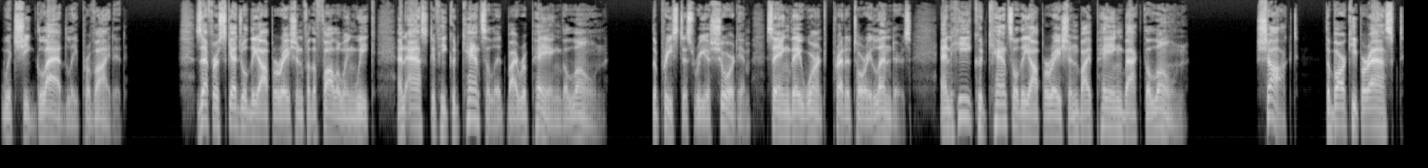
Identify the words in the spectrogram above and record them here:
which she gladly provided. Zephyr scheduled the operation for the following week and asked if he could cancel it by repaying the loan. The priestess reassured him, saying they weren't predatory lenders, and he could cancel the operation by paying back the loan. Shocked, the barkeeper asked,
